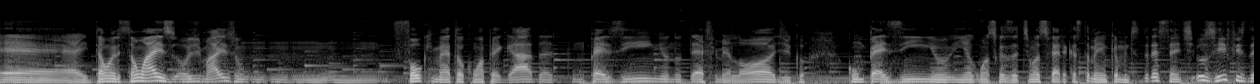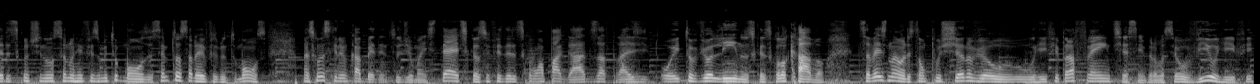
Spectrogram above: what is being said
É, então eles são mais, hoje mais um, um, um, folk metal com uma pegada, um pezinho no death melódico, com um pezinho em algumas coisas atmosféricas também, o que é muito interessante. Os riffs deles continuam sendo riffs muito bons, eles sempre trouxeram riffs muito bons, mas como eles queriam caber dentro de uma estética, os riffs deles ficavam apagados atrás de oito violinos que eles colocavam. Dessa vez não, eles estão puxando o, riff pra frente, assim, para você ouvir o riff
